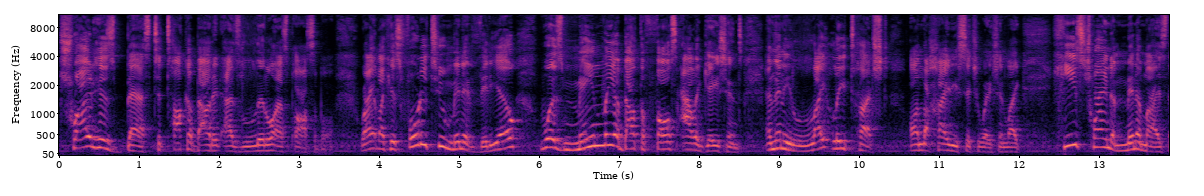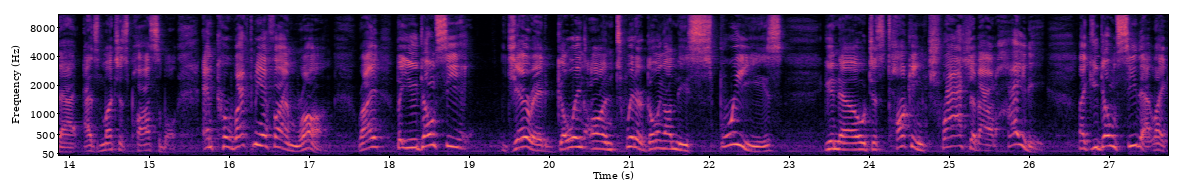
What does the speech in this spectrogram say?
tried his best to talk about it as little as possible, right? Like his 42 minute video was mainly about the false allegations and then he lightly touched on the Heidi situation. Like he's trying to minimize that as much as possible. And correct me if I'm wrong, right? But you don't see Jared going on Twitter, going on these sprees, you know, just talking trash about Heidi. Like you don't see that. Like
